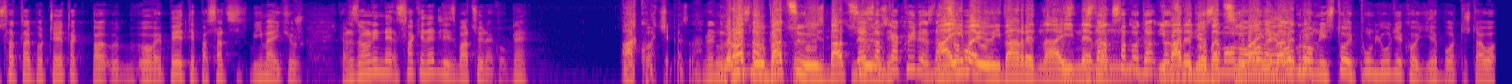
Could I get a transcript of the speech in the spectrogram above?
sad taj početak, pa ove pete, pa sad ima ih još, ja ne znam, ali ne, svake nedelje izbacuju nekog, ne? A ko će ga znati? Ne- ne Vjerojatno znam ubacuju, kako- izbacuju. ne znam kako ide, znam Ma samo- imaju i vanredna i ne Znam van, samo da, i da vanredno vidio sam ono, onaj vanrednih. ogromni stoj pun ljudi je kao jebote šta je ovo.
